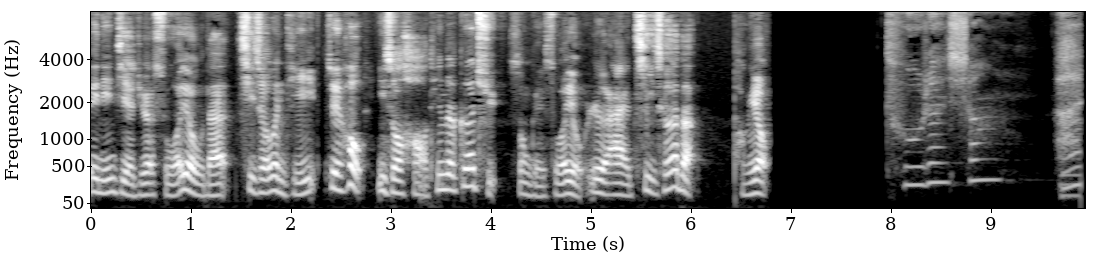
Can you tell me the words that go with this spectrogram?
为您解决所有的汽车问题。最后一首好听的歌曲送给所有热爱汽车的朋友。突然想爱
